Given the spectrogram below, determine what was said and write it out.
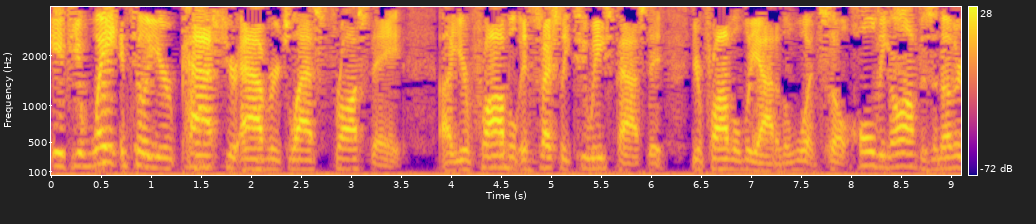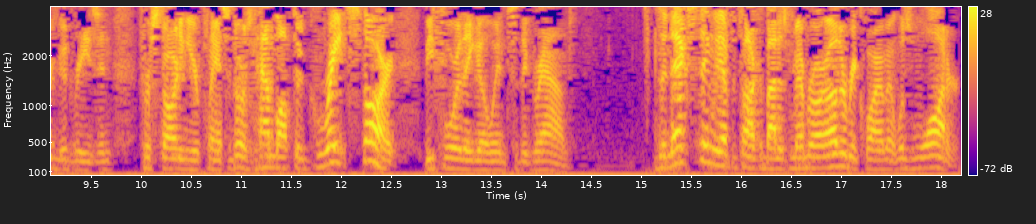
if you wait until you're past your average last frost date, uh, you're probably, especially two weeks past it, you're probably out of the woods. So holding off is another good reason for starting your plants indoors and have them off to a great start before they go into the ground. The next thing we have to talk about is remember our other requirement was water,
